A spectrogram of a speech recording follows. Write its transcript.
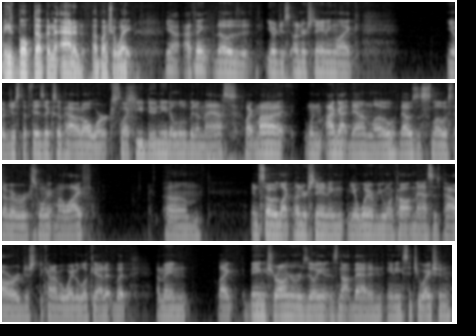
he's bulked up and added a bunch of weight. Yeah, I think though that you know just understanding like you know just the physics of how it all works. Like you do need a little bit of mass. Like my when I got down low, that was the slowest I've ever swung in my life. Um, and so like understanding you know whatever you want to call it, mass is power, just kind of a way to look at it. But I mean, like being strong and resilient is not bad in any situation,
